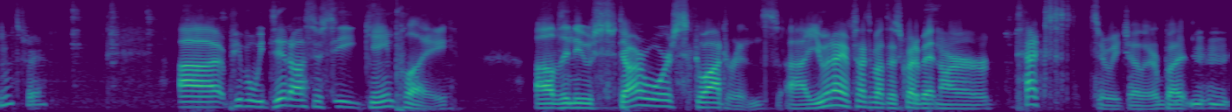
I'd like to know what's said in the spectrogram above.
That's fair. Uh, people, we did also see gameplay of the new Star Wars Squadrons. Uh, you and I have talked about this quite a bit in our text to each other, but mhm.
